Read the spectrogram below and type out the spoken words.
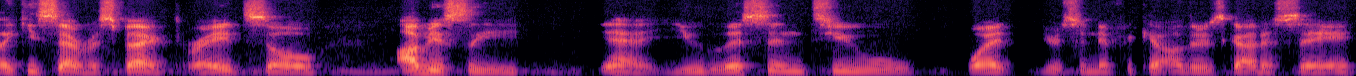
like you said, respect, right? So mm-hmm. obviously, yeah, you listen to what your significant others got to say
